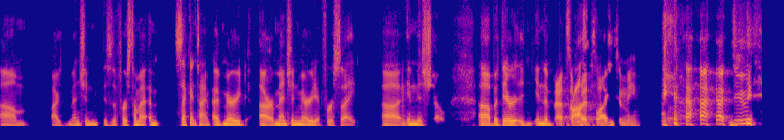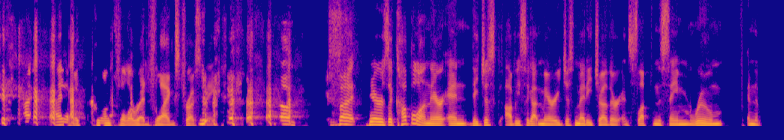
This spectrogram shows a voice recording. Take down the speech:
um i mentioned this is the first time i um, second time i've married or mentioned married at first sight uh in this show uh but there in the Mm-hmm. That's a red flag to me. dude I, I have a trunk full of red flags trust me um, but there's a couple on there and they just obviously got married just met each other and slept in the same room. And the,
